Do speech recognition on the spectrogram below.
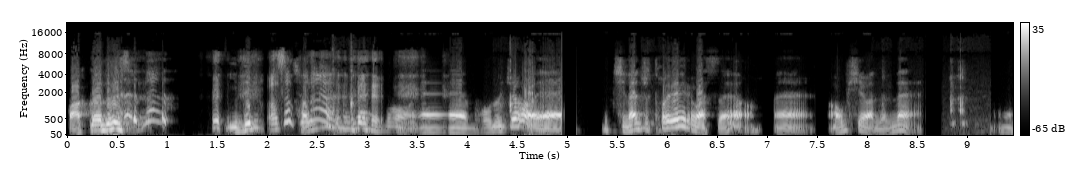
왔거든. 이들이 왔었구나. 뭐, 예, 모르죠, 예. 지난주 토요일에 왔어요. 예, 9시에 왔는데, 어,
